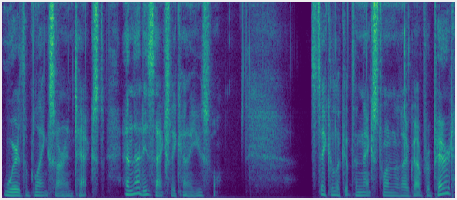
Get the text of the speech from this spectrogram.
where the blanks are in text and that is actually kind of useful. Let's take a look at the next one that I've got prepared.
